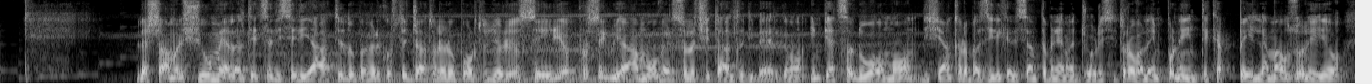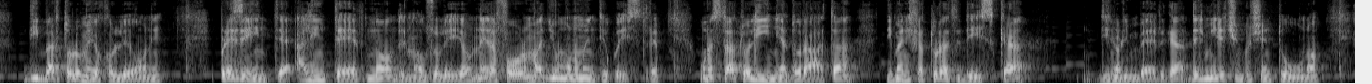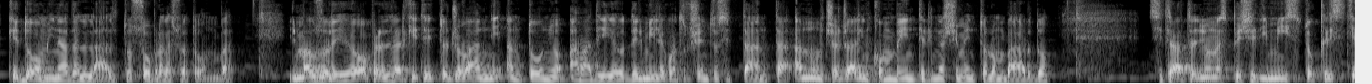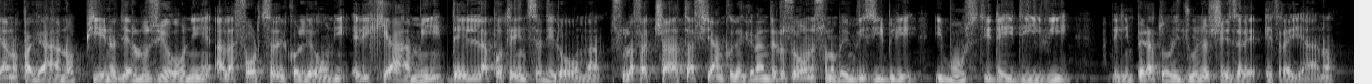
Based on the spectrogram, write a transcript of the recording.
Lasciamo il fiume all'altezza di Seriate, dopo aver costeggiato l'aeroporto di Orio Serio, proseguiamo verso la città alta di Bergamo. In piazza Duomo, di fianco alla Basilica di Santa Maria Maggiore, si trova la imponente cappella mausoleo di Bartolomeo Colleoni, presente all'interno del mausoleo nella forma di un monumento equestre, una statua lignea dorata di manifattura tedesca di Norimberga del 1501, che domina dall'alto sopra la sua tomba. Il mausoleo è opera dell'architetto Giovanni Antonio Amadeo del 1470, annuncia già l'incombente rinascimento lombardo. Si tratta di una specie di misto cristiano-pagano pieno di allusioni alla forza dei Colleoni e richiami della potenza di Roma. Sulla facciata, a fianco del grande rosone, sono ben visibili i busti dei divi degli imperatori Giulio Cesare e Traiano.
